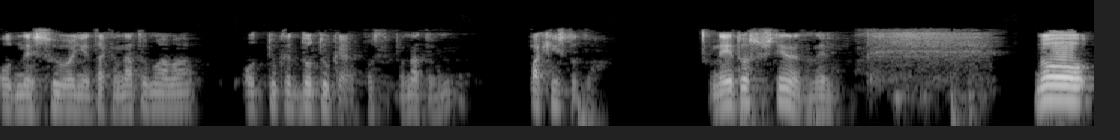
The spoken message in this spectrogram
однесување, така натаму, ама од тука до тука, после понатаму, пак истото. Не е тоа суштината, нели? Но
